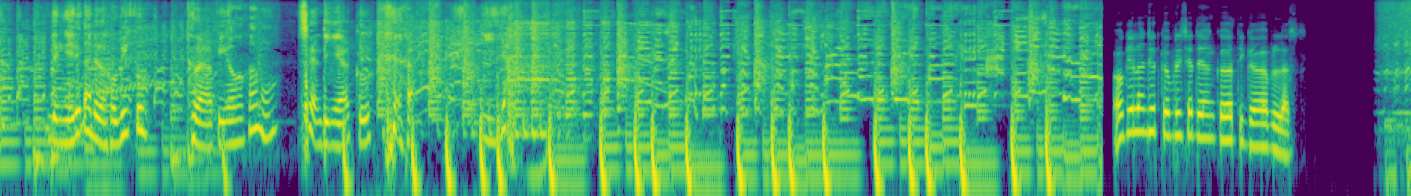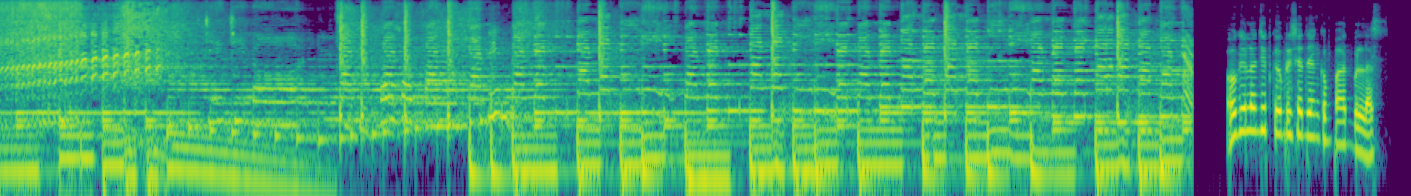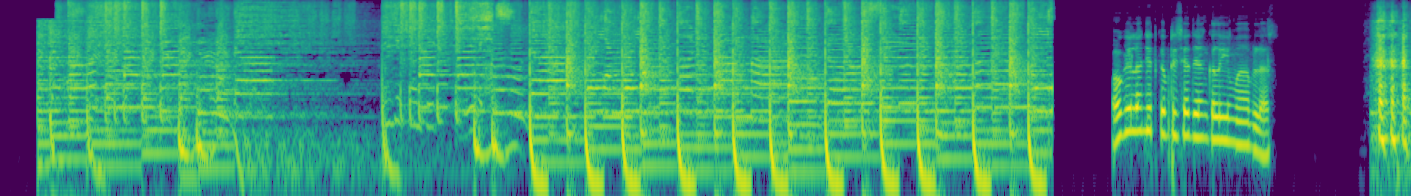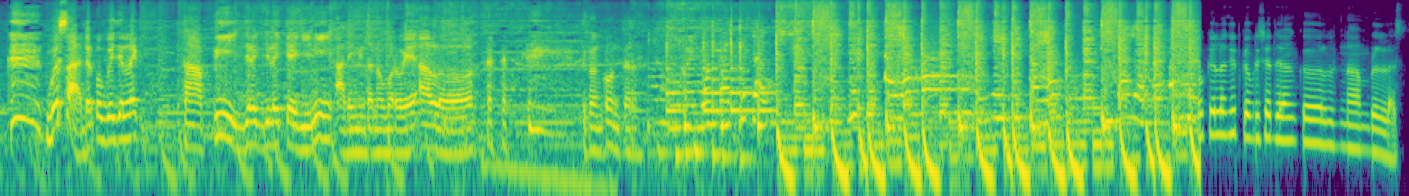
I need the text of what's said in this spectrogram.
Dan ngedit adalah hobiku. Tapi kalau kamu, sandingnya aku. iya. Oke lanjut ke preset yang ke-13 Oke lanjut ke preset yang ke-14 Oke lanjut ke preset yang ke-15 Gue sadar kok gue jelek. Tapi jelek-jelek kayak gini ada yang minta nomor WA loh. Tukang counter Oke lanjut ke preset yang ke-16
